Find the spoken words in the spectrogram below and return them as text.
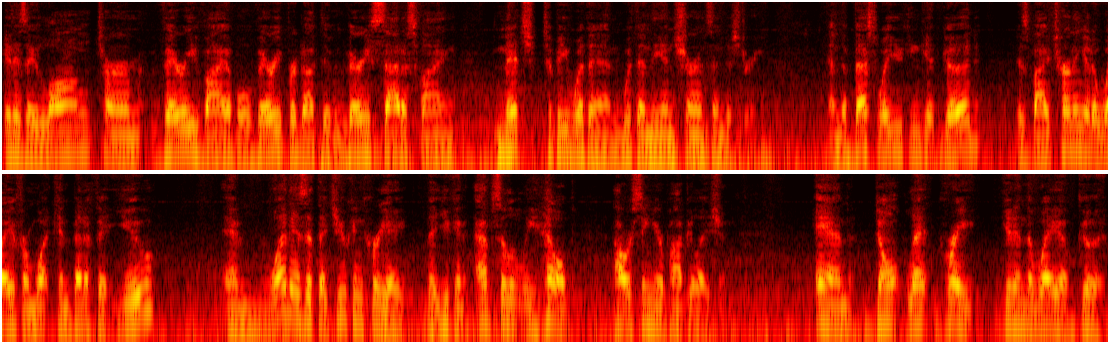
It is a long term, very viable, very productive, and very satisfying niche to be within within the insurance industry. And the best way you can get good is by turning it away from what can benefit you and what is it that you can create that you can absolutely help our senior population. And don't let great get in the way of good.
